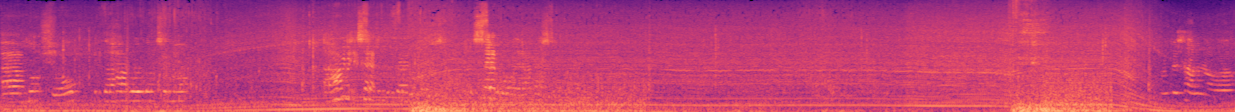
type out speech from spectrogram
Uh, I'm not sure if they have Robux or not. I haven't accepted the friend list. Sent one and I pressed it. We're just having a look.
